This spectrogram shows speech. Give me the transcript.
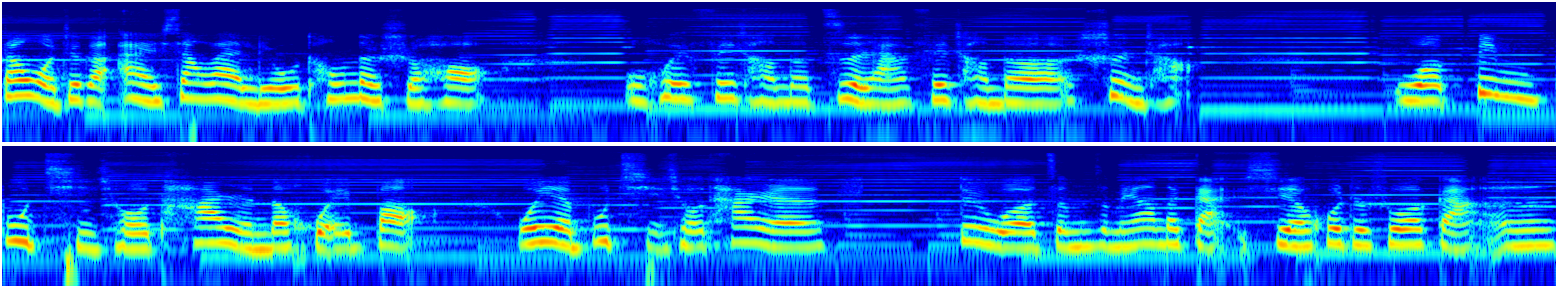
当我这个爱向外流通的时候，我会非常的自然，非常的顺畅。我并不祈求他人的回报，我也不祈求他人对我怎么怎么样的感谢或者说感恩，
